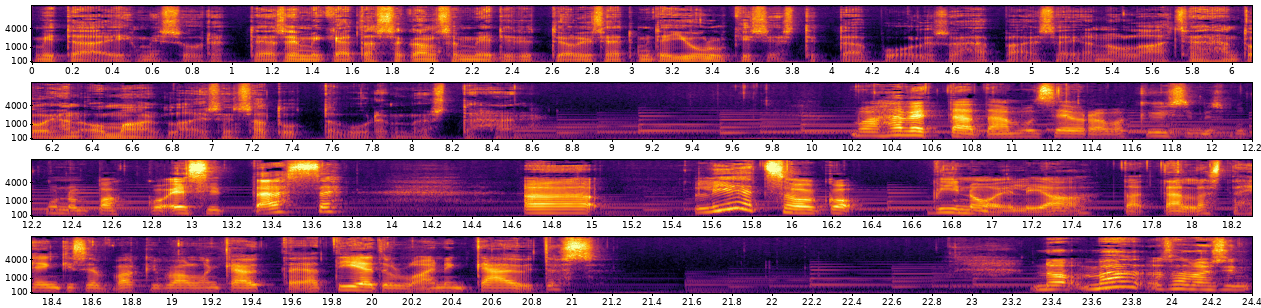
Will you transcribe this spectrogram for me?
mitään ihmissuhdetta. Ja se, mikä tässä kanssa mietitytti, oli se, että miten julkisesti tämä puoliso häpäisee ja nollaa. Että sehän toi ihan omanlaisen satuttavuuden myös tähän. Mua hävettää tämä mun seuraava kysymys, mutta mun on pakko esittää se. Öö, lietsooko vinoilijaa tai tällaista henkisen väkivallan käyttäjää tietynlainen käytös? No mä sanoisin,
